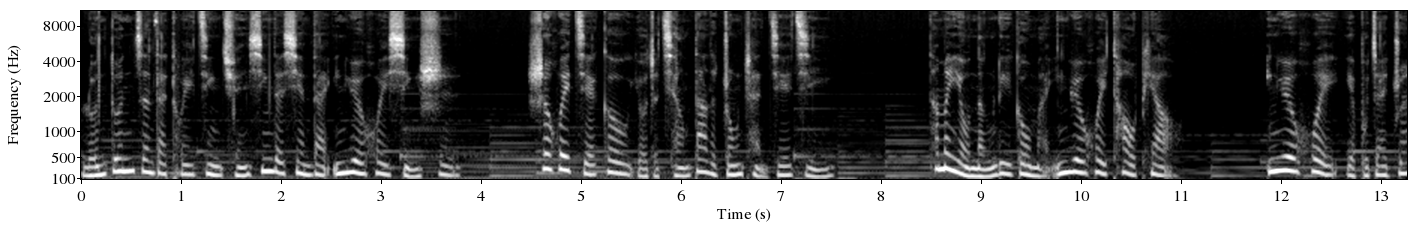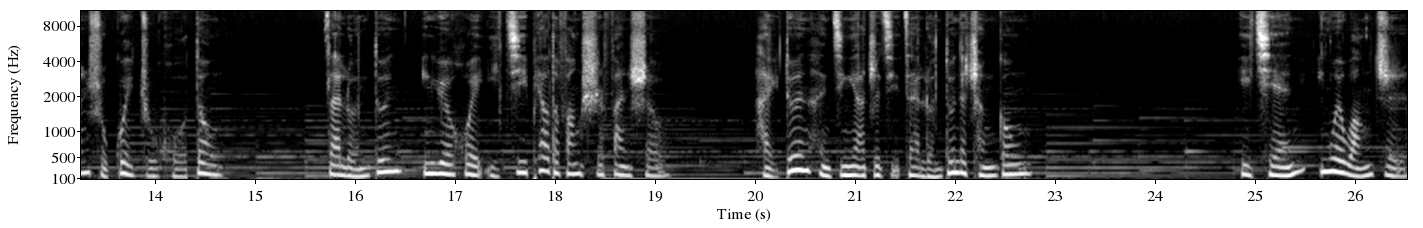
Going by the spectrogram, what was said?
伦敦正在推进全新的现代音乐会形式，社会结构有着强大的中产阶级，他们有能力购买音乐会套票。音乐会也不再专属贵族活动。在伦敦，音乐会以机票的方式贩售。海顿很惊讶自己在伦敦的成功。以前因为网址，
